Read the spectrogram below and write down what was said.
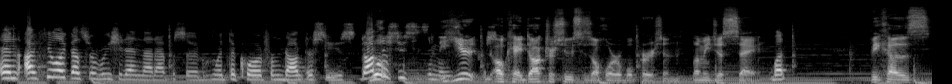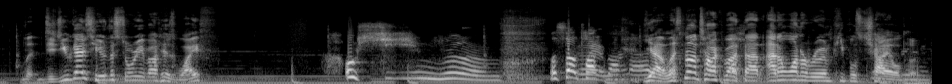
and I feel like that's where we should end that episode with the quote from Dr. Seuss. Dr. Well, Seuss is amazing. Here, okay, Dr. Seuss is a horrible person. Let me just say, What? because did you guys hear the story about his wife? Oh shit. um, Let's not talk about that. Yeah, let's not talk about that. I don't want to ruin people's childhood.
